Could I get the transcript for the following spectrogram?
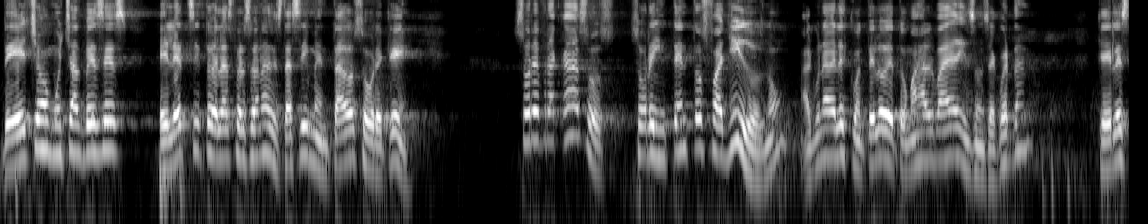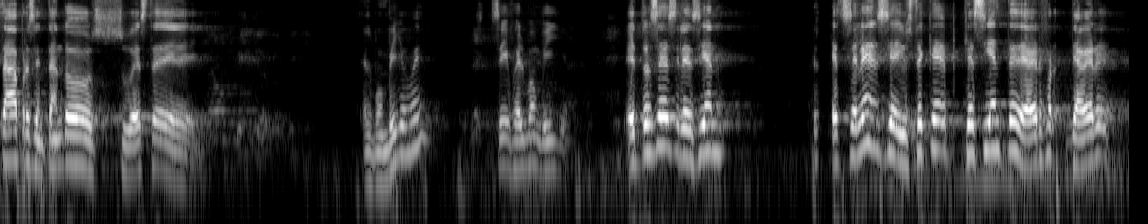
De hecho, muchas veces el éxito de las personas está cimentado sobre qué? Sobre fracasos, sobre intentos fallidos, ¿no? Alguna vez les conté lo de Tomás Alba Edison, ¿se acuerdan? Que él estaba presentando su este. ¿El bombillo fue? Sí, fue el bombillo. Entonces le decían, excelencia, ¿y usted qué, qué siente de haber, de haber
